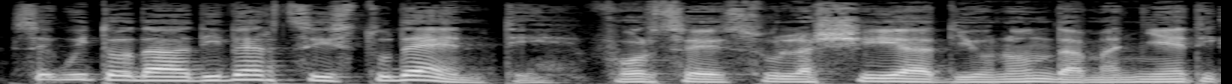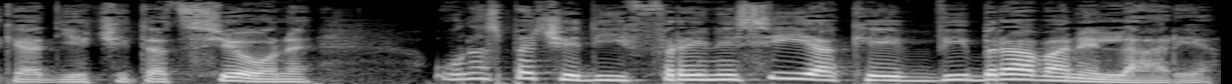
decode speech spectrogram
seguito da diversi studenti, forse sulla scia di un'onda magnetica di eccitazione, una specie di frenesia che vibrava nell'aria.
